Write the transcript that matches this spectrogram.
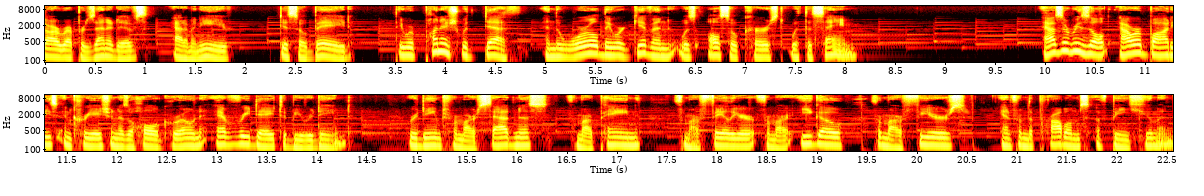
our representatives, Adam and Eve, disobeyed, they were punished with death, and the world they were given was also cursed with the same. As a result, our bodies and creation as a whole groan every day to be redeemed. Redeemed from our sadness, from our pain, from our failure, from our ego, from our fears, and from the problems of being human.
